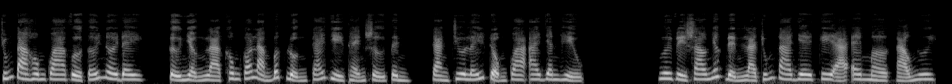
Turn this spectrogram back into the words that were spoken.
chúng ta hôm qua vừa tới nơi đây, tự nhận là không có làm bất luận cái gì thẹn sự tình, càng chưa lấy trộm qua ai danh hiệu. Ngươi vì sao nhất định là chúng ta dê kia ả em mờ tạo ngươi?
